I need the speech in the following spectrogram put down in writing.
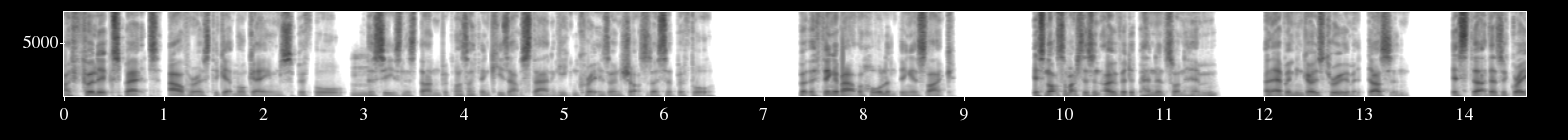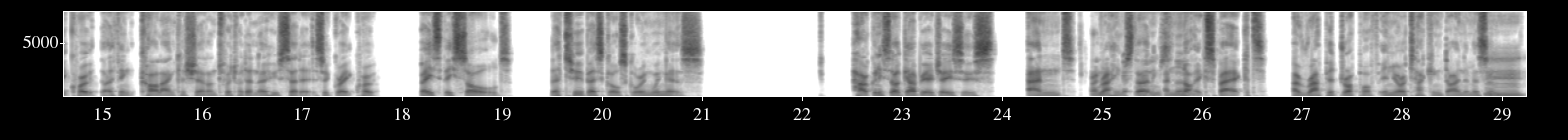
I fully expect Alvarez to get more games before Mm. the season is done because I think he's outstanding. He can create his own shots, as I said before. But the thing about the Haaland thing is like, it's not so much there's an over dependence on him and everything goes through him. It doesn't. It's that there's a great quote that I think Carl Anka shared on Twitter. I don't know who said it. It's a great quote. Basically, sold their two best goal scoring wingers. How can you sell Gabriel Jesus and, And Raheem Raheem Sterling and not expect a rapid drop off in your attacking dynamism? Mm.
